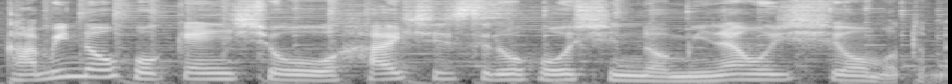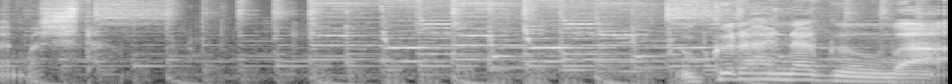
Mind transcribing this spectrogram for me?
紙の保険証を廃止する方針の見直しを求めました。ウクライナ軍は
